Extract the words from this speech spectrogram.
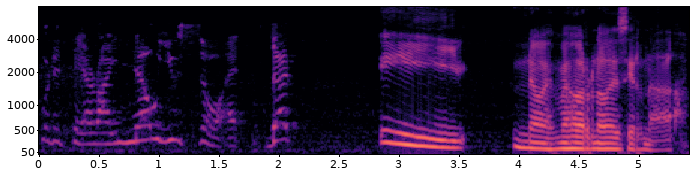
put it there. I know you saw it. that y no, es mejor no decir nada.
